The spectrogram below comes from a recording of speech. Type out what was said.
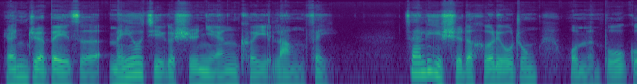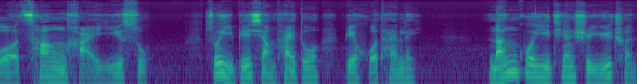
人这辈子没有几个十年可以浪费，在历史的河流中，我们不过沧海一粟。所以别想太多，别活太累。难过一天是愚蠢，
